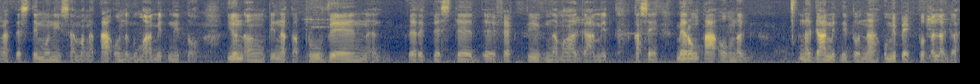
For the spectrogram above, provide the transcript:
mga testimony sa mga tao na gumamit nito, yun ang pinaka-proven and very tested, effective na mga gamit. Kasi merong taong nag nagamit nito na umepekto talaga.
